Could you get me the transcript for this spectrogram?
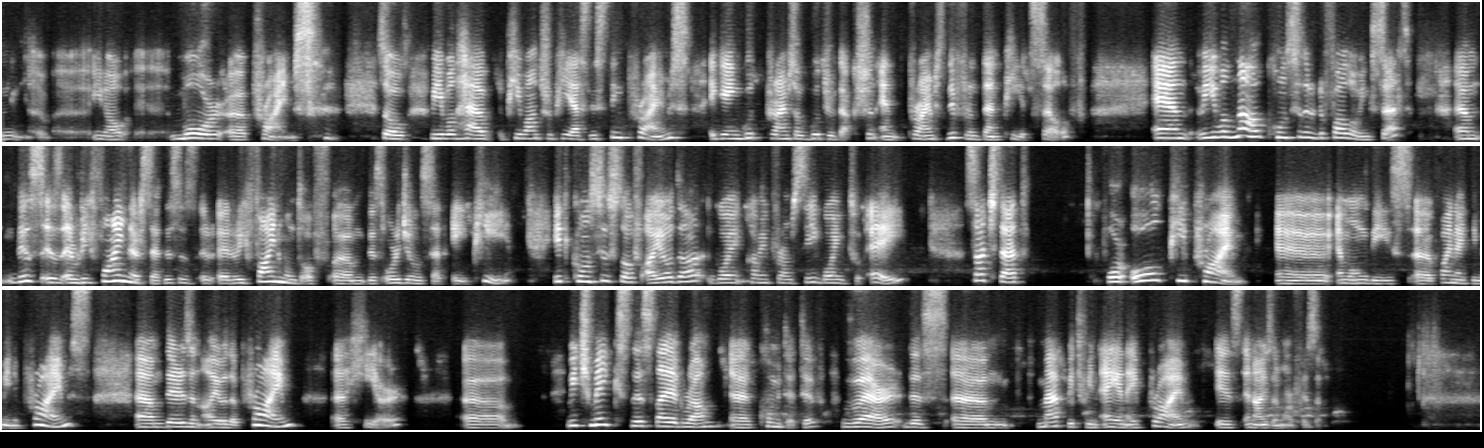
you know, more uh, primes. so we will have P1 through P as distinct primes, again, good primes of good reduction and primes different than P itself. And we will now consider the following set. Um, this is a refiner set. This is a, a refinement of um, this original set AP. It consists of iota going coming from C going to A, such that for all P prime uh, among these uh, finitely many primes, um, there is an iota prime uh, here, um, which makes this diagram uh, commutative, where this um, map between A and A prime is an isomorphism.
